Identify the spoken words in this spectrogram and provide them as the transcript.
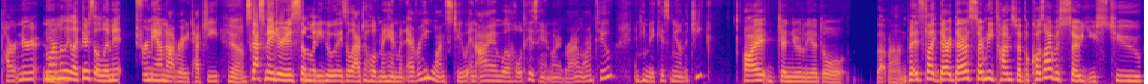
partner normally. Like there's a limit for me. I'm not very touchy. Yeah. Scott Major is somebody who is allowed to hold my hand whenever he wants to, and I will hold his hand whenever I want to, and he may kiss me on the cheek. I genuinely adore that man. But it's like there there are so many times where because I was so used to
